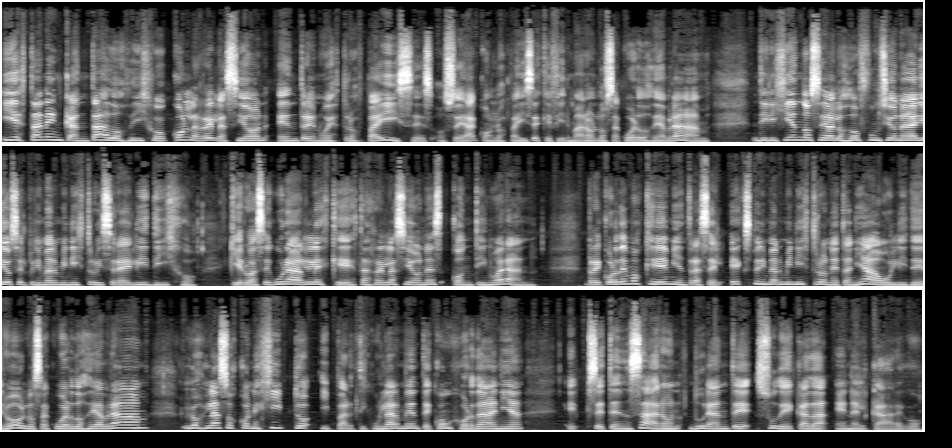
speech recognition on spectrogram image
Y están encantados, dijo, con la relación entre nuestros países, o sea, con los países que firmaron los acuerdos de Abraham. Dirigiéndose a los dos funcionarios, el primer ministro israelí dijo, quiero asegurarles que estas relaciones continuarán. Recordemos que mientras el ex primer ministro Netanyahu lideró los acuerdos de Abraham, los lazos con Egipto y particularmente con Jordania eh, se tensaron durante su década en el cargo.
